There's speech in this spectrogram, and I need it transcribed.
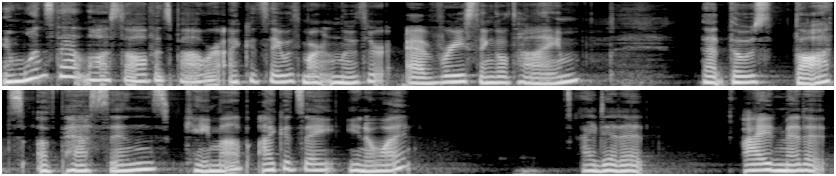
And once that lost all of its power, I could say with Martin Luther every single time that those thoughts of past sins came up, I could say, you know what? I did it. I admit it.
